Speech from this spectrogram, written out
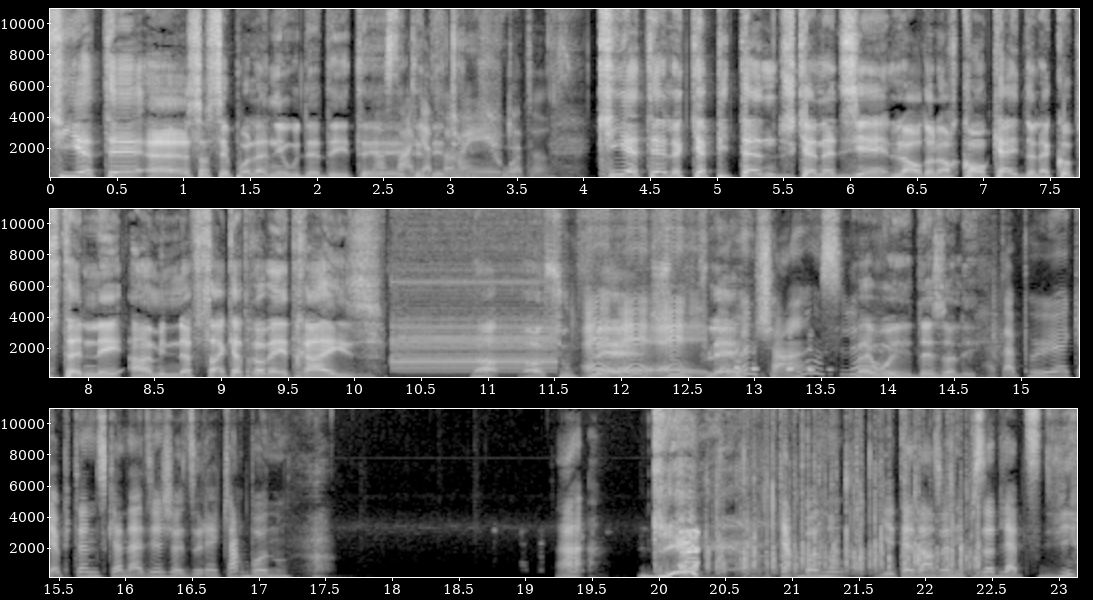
Qui était, euh, ça c'est pas l'année où Dédé était, Non, c'est en était détruit. ouais. 94. Qui était le capitaine du Canadien lors de leur conquête de la Coupe Stanley en 1993? Ah, ah, s'il vous Hey, plaît, hey, s'il hey, vous plaît. donne-moi une chance, là. Ben oui, désolé. Attends un peu, capitaine du Canadien, je dirais Carbonneau. Ah, Guy, Guy Carbonneau, il était dans un épisode de La Petite Vie.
